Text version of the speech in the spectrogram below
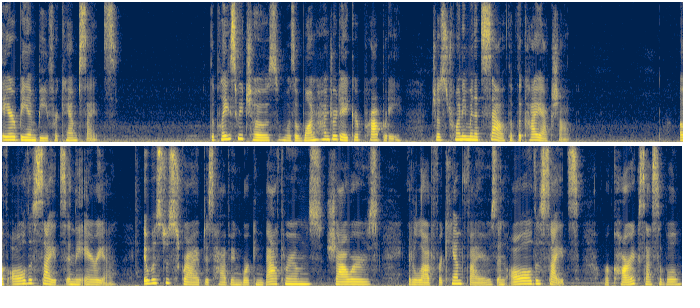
Airbnb for campsites. The place we chose was a 100 acre property just 20 minutes south of the kayak shop. Of all the sites in the area, it was described as having working bathrooms, showers, it allowed for campfires, and all the sites were car accessible,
